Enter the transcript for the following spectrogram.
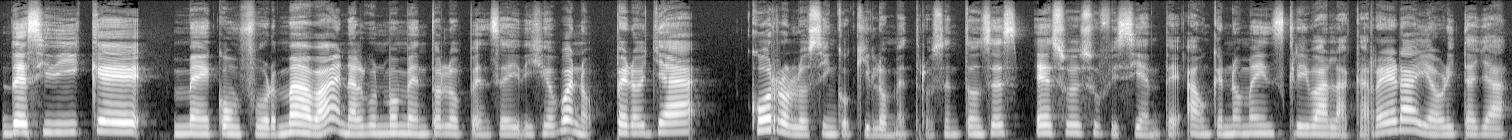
decidí que me conformaba, en algún momento lo pensé y dije, bueno, pero ya corro los 5 kilómetros, entonces eso es suficiente, aunque no me inscriba a la carrera y ahorita ya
